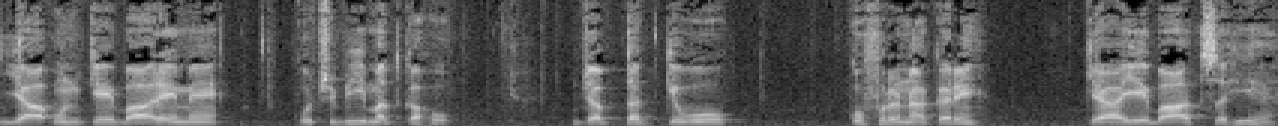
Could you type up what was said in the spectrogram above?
या उनके बारे में कुछ भी मत कहो। जब तक कि वो कुफ्र न करें, क्या ये बात सही है?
